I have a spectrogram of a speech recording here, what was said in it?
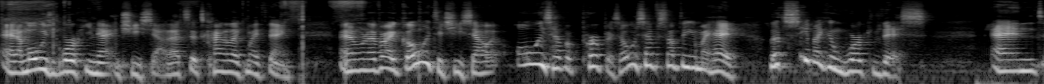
and I'm always working that in Chi Sao. That's that's kind of like my thing. And whenever I go into Chi Sao, I always have a purpose. I always have something in my head. Let's see if I can work this. And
